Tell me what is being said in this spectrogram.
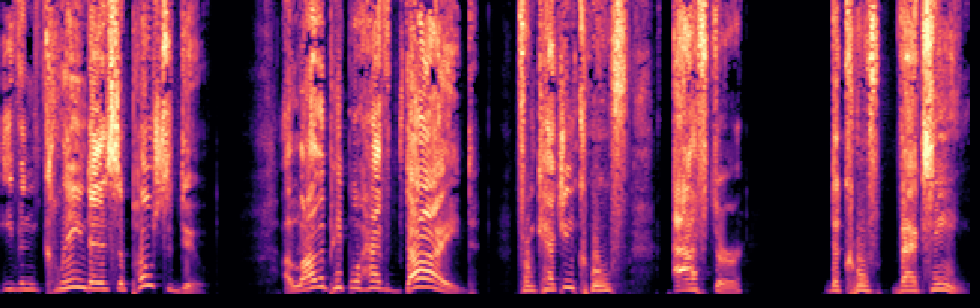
even claim that it's supposed to do. A lot of people have died from catching coof after the coof vaccine.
